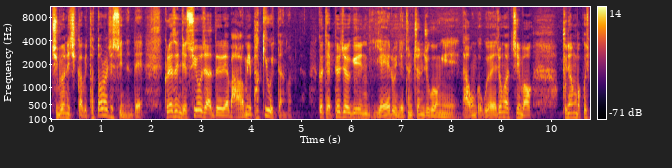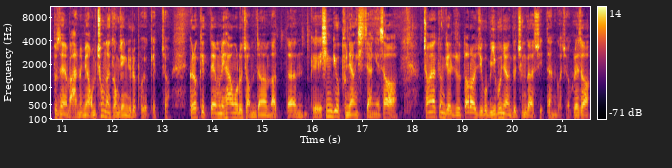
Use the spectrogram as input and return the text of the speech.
주변의 집값이 더 떨어질 수 있는데 그래서 이제 수요자들의 마음이 바뀌고 있다는 겁니다. 그 대표적인 예로 이제 둔촌주공이 나온 거고요. 예전같이 뭐 분양받고 싶은 사람이 많으면 엄청난 경쟁률을 보였겠죠. 그렇기 때문에 향후로 점점 어떤 그 신규 분양 시장에서 청약 경제도 떨어지고 미분양도 증가할 수 있다는 거죠. 그래서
